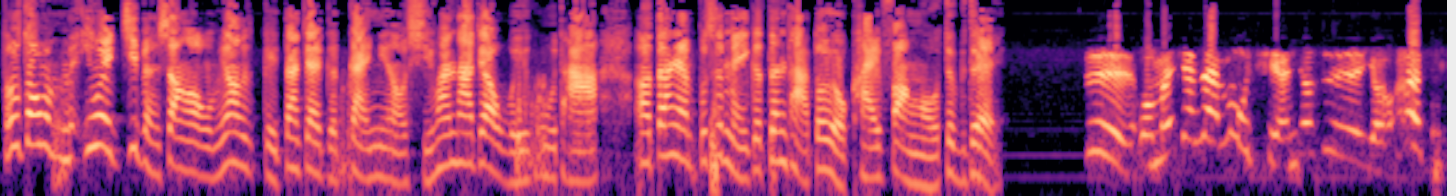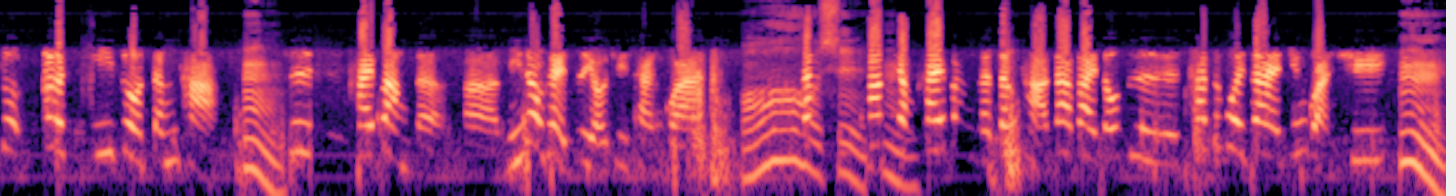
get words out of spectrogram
都都没，因为基本上哦，我们要给大家一个概念哦，喜欢它就要维护它啊。当然不是每个灯塔都有开放哦，对不对？是我们现在目前就是有二十座、二十一座灯塔，嗯，是开放的，呃，民众可以自由去参观。哦，是。它比较开放的灯塔，大概都是它是会在军管区，嗯。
